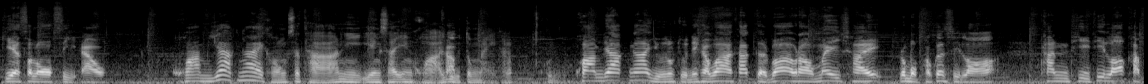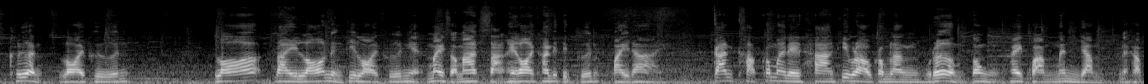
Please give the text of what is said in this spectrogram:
เกียร์สโล 4L ความยากง่ายของสถานีเอียงซ้ายเอียงขวาครับอยู่ตรงไหนครับคุณความยากง่ายอยู่ตรงจุดนี้ครับว่าถ้าเกิดว่าเราไม่ใช้ระบบขับเคลื่อนสี่ล้อ ทันทีที่ล้อขับเคลื่อนลอยพื้น ล้อใดล้อหนึ่งที่ลอยพื้นเนี่ยไม่สามารถสั่งให้ลอยข้างที่ติดพื้นไปได้ การขับเข้ามาในทางที่เรากำลังเริ่มต้องให้ความแม่นยำนะครับ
